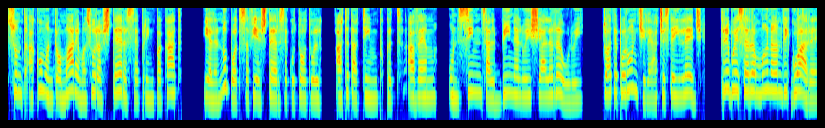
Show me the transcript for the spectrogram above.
sunt acum într-o mare măsură șterse prin păcat, ele nu pot să fie șterse cu totul atâta timp cât avem un simț al binelui și al răului. Toate poruncile acestei legi trebuie să rămână în vigoare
